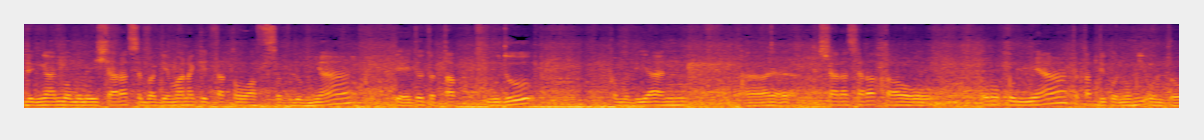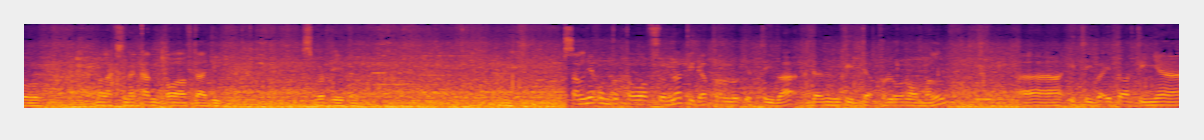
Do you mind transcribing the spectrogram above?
dengan memenuhi syarat sebagaimana kita tawaf sebelumnya yaitu tetap wudhu kemudian uh, syarat-syarat atau rukunnya tetap dipenuhi untuk melaksanakan tawaf tadi. Seperti itu. Asalnya untuk tawaf sunnah tidak perlu ittiba dan tidak perlu romal uh, itiba itu artinya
